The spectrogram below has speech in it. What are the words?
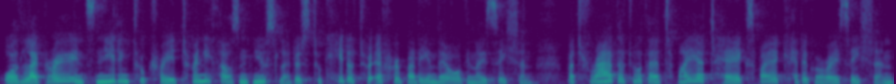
or librarians needing to create 20,000 newsletters to cater to everybody in their organization, but rather do that via tags, via categorization,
